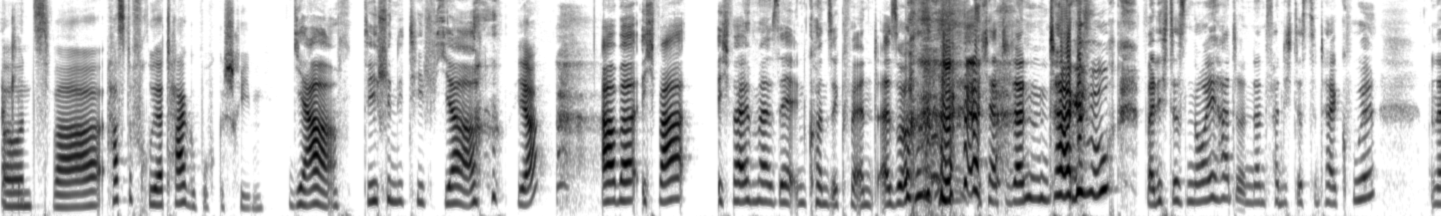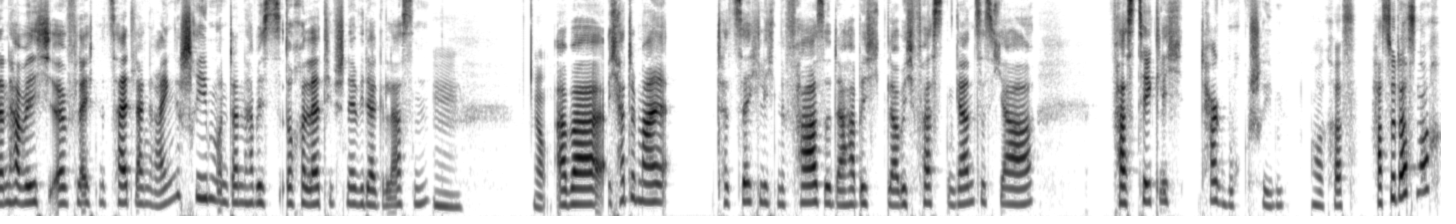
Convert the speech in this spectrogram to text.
Okay. Und zwar, hast du früher Tagebuch geschrieben? Ja, definitiv ja. Ja? Aber ich war, ich war immer sehr inkonsequent. Also ich hatte dann ein Tagebuch, weil ich das neu hatte und dann fand ich das total cool. Und dann habe ich äh, vielleicht eine Zeit lang reingeschrieben und dann habe ich es doch relativ schnell wieder gelassen. Mhm. Aber ich hatte mal tatsächlich eine Phase, da habe ich, glaube ich, fast ein ganzes Jahr fast täglich Tagebuch geschrieben. Oh, krass. Hast du das noch?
